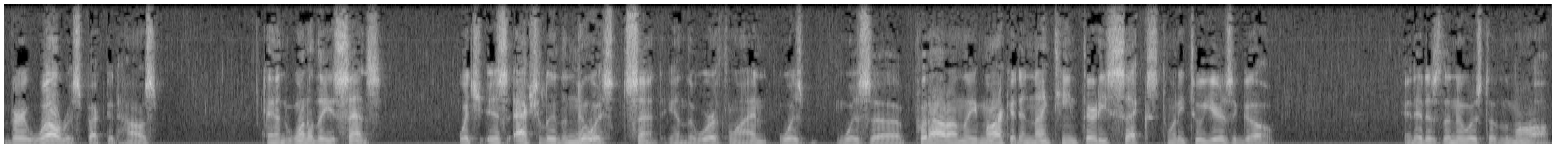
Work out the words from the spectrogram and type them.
very well respected house. And one of these scents, which is actually the newest scent in the Worth line, was was uh, put out on the market in 1936, 22 years ago. And it is the newest of them all.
